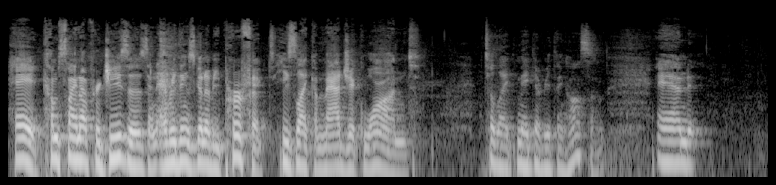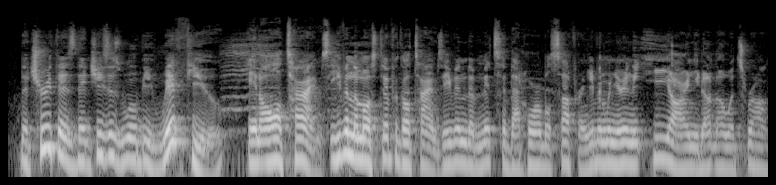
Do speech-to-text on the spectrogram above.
hey, come sign up for Jesus and everything's going to be perfect. He's like a magic wand to like make everything awesome. And the truth is that Jesus will be with you in all times, even the most difficult times, even the midst of that horrible suffering, even when you're in the ER and you don't know what's wrong.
